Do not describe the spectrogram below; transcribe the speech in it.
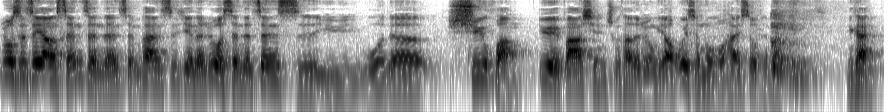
若是这样，神怎能审判世界呢？若神的真实与我的虚谎越发显出他的荣耀，为什么我还受审判？你看，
